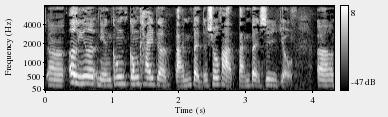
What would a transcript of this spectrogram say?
呃，二零二年公公开的版本的修法版本是有呃，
